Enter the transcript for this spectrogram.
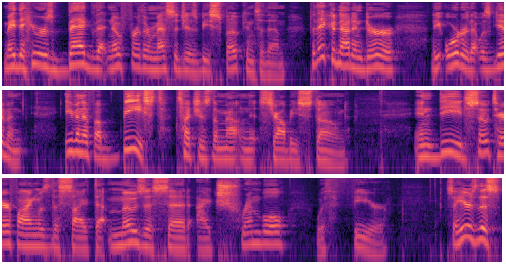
made the hearers beg that no further messages be spoken to them. For they could not endure the order that was given. Even if a beast touches the mountain, it shall be stoned. Indeed, so terrifying was the sight that Moses said, I tremble with fear. So here's this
